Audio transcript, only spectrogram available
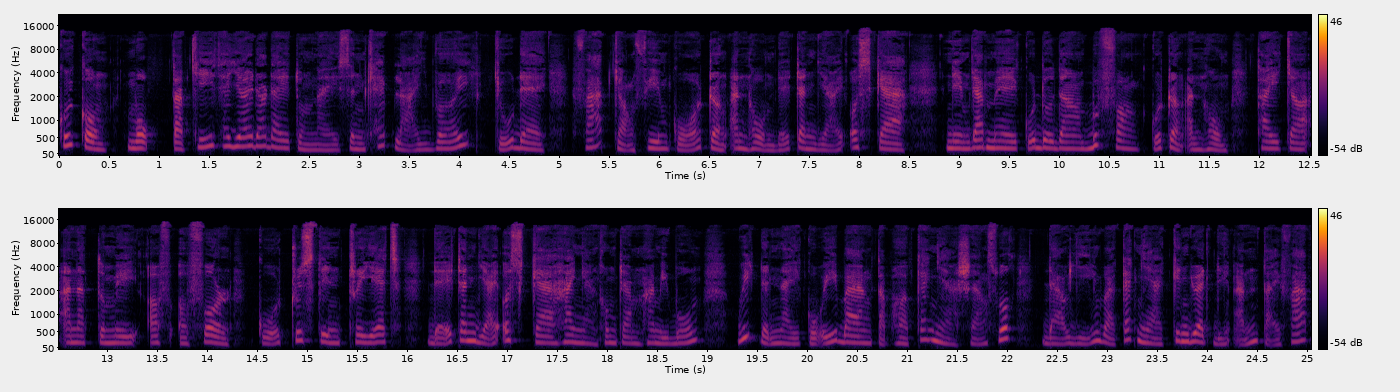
Cuối cùng, một tạp chí Thế giới đó đây tuần này xin khép lại với chủ đề Pháp chọn phim của Trần Anh Hùng để tranh giải Oscar, niềm đam mê của Dodin Buffon của Trần Anh Hùng thay cho Anatomy of a Fall của Tristan Triet để tranh giải Oscar 2024. Quyết định này của Ủy ban tập hợp các nhà sản xuất, đạo diễn và các nhà kinh doanh điện ảnh tại Pháp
